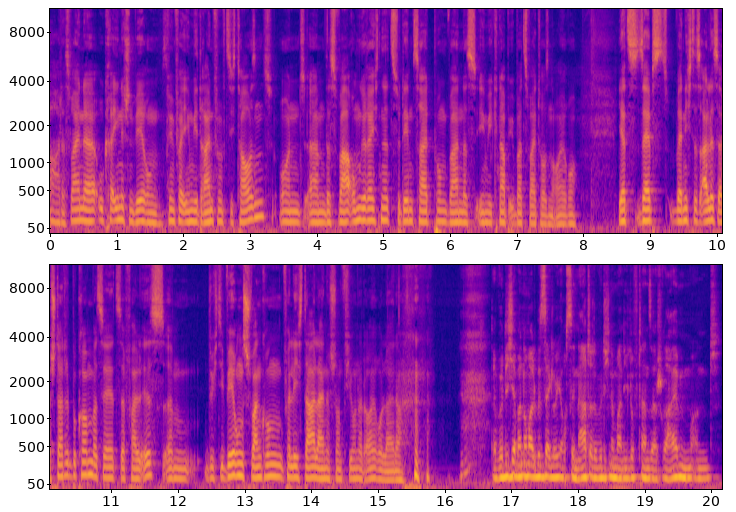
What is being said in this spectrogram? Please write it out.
Oh, das war in der ukrainischen Währung, auf jeden Fall irgendwie 53.000 und ähm, das war umgerechnet, zu dem Zeitpunkt waren das irgendwie knapp über 2.000 Euro. jetzt, selbst wenn ich das alles erstattet bekomme, was ja jetzt der Fall ist, ähm, durch die Währungsschwankungen verliere ich da alleine schon 400 Euro leider. da würde ich aber nochmal, du bist ja, glaube ich, auch Senator, da würde ich nochmal an die Lufthansa schreiben und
